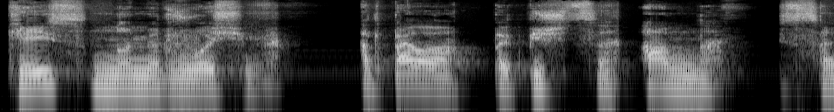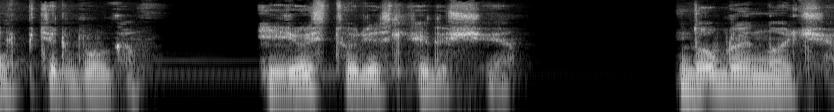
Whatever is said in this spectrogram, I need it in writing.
Кейс номер восемь. Отправила подписчица Анна из Санкт-Петербурга. Ее история следующая – Доброй ночи.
